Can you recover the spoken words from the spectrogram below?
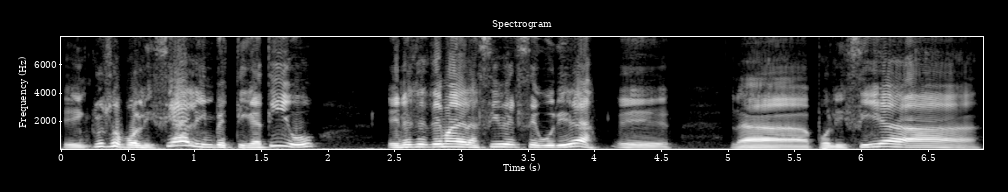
incluso policial, investigativo, en ese tema de la ciberseguridad. la policía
